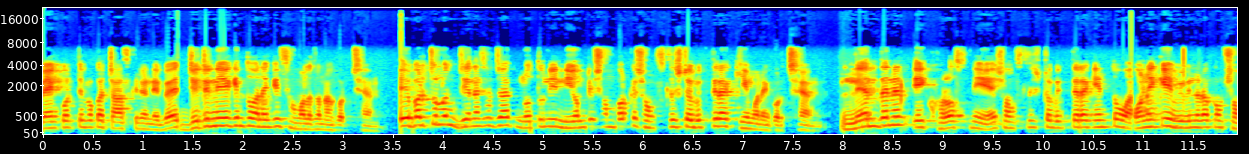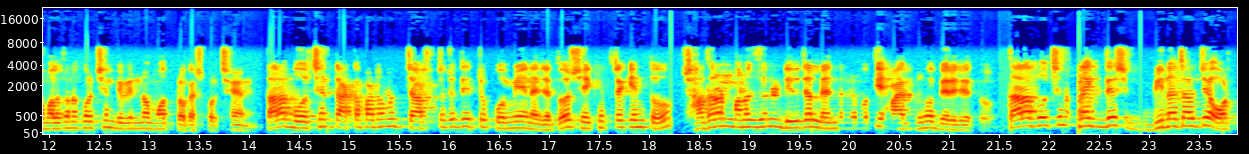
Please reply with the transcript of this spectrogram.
ব্যাংক কর্তৃপক্ষ চার্জ কেটে নেবে, যেটি নিয়ে কিন্তু অনেকেই সমালোচনা করছেন। এবার চলুন জেনে আসা যাক নতুন এই নিয়মটি সম্পর্কে সংশ্লিষ্ট ব্যক্তিরা কি মনে করছেন। লেনদেনের এই খরচ নিয়ে সংশ্লিষ্ট ব্যক্তিরা কিন্তু অনেকেই বিভিন্ন রকম সমালোচনা করছেন, বিভিন্ন মত প্রকাশ করছেন। তারা বলছেন, টাকা পাঠানোর চার্জটা যদি একটু কমিয়ে এনে যেত সেই ক্ষেত্রে কিন্তু সাধারণ মানুষজনের ডিজিটাল লেনদেনের প্রতি আগ্রহ বেড়ে যেত। তারা বলছেন, অনেক দেশ বিনা চার্জে অর্থ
